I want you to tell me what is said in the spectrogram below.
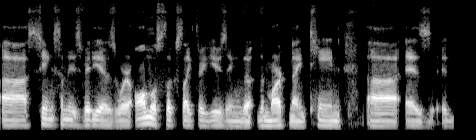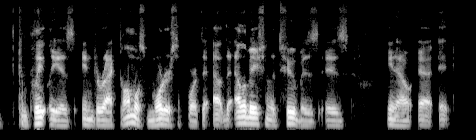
uh, seeing some of these videos where it almost looks like they're using the the Mark 19 uh, as completely as indirect, almost mortar support. The the elevation of the tube is is you know uh, it,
